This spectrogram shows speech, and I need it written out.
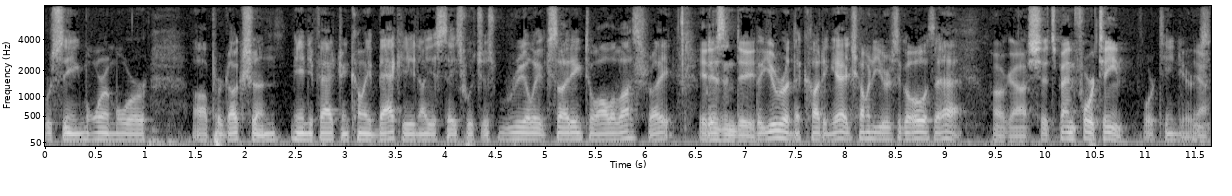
We're seeing more and more uh, production, manufacturing coming back to the United States, which is really exciting to all of us, right? It is indeed. But you were in the cutting edge. How many years ago was that? Oh, gosh. It's been 14. 14 years. Yeah,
